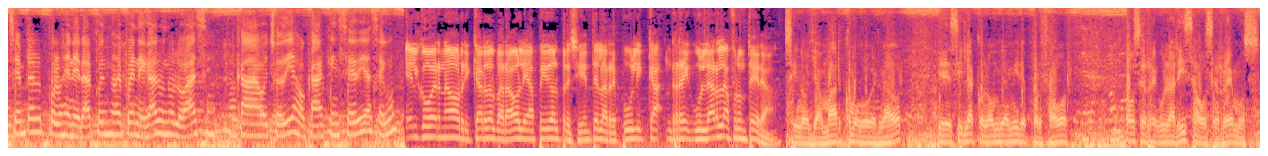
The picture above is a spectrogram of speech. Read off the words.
Siempre, por lo general, pues no se puede negar, uno lo hace cada 8 días o cada 15 días, según. El gobernador Ricardo Alvarado le ha pedido al presidente de la República regular la frontera. Sino llamar como gobernador y decirle a Colombia, mire, por favor, o se regulariza o cerremos,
